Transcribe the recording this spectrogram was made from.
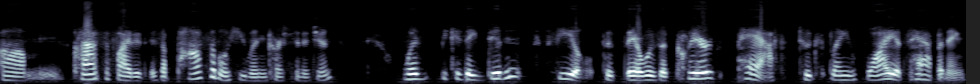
um, classified it as a possible human carcinogen was because they didn't feel that there was a clear path to explain why it's happening.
